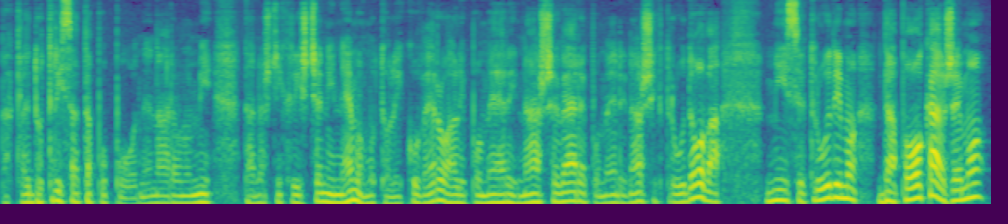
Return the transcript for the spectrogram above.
dakle do 3 sata popodne. Naravno, mi današnji hrišćani nemamo toliko veru, ali po meri naše vere, po meri naših trudova, mi se trudimo da pokažemo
